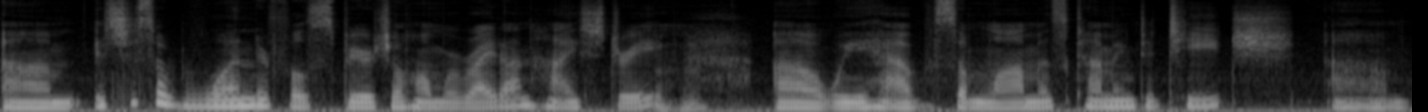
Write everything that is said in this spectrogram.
Um, it's just a wonderful spiritual home. We're right on High Street. Uh, we have some lamas coming to teach. Um,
